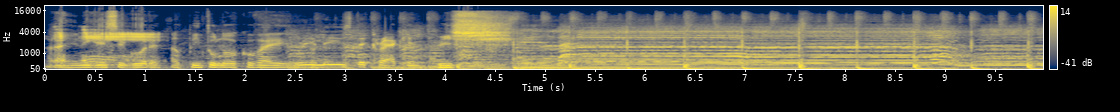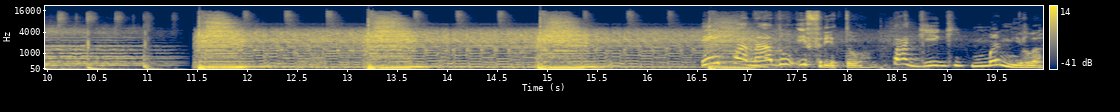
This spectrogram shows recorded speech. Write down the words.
aí ninguém segura. O pinto louco vai. Release the Kraken. Ixi. Empanado e frito. Tagig Manila.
